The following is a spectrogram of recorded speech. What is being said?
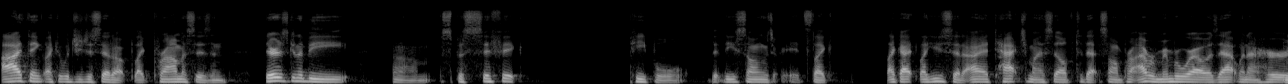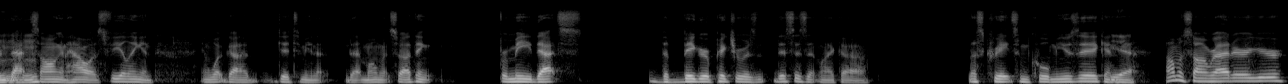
I think like what you just said up like promises and there's going to be um, specific people that these songs. It's like like I like you said, I attach myself to that song. I remember where I was at when I heard Mhm. that song and how I was feeling and and what God did to me in that that moment. So I think for me, that's the bigger picture. Was this isn't like a let's create some cool music and Yeah. I'm a songwriter. You're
